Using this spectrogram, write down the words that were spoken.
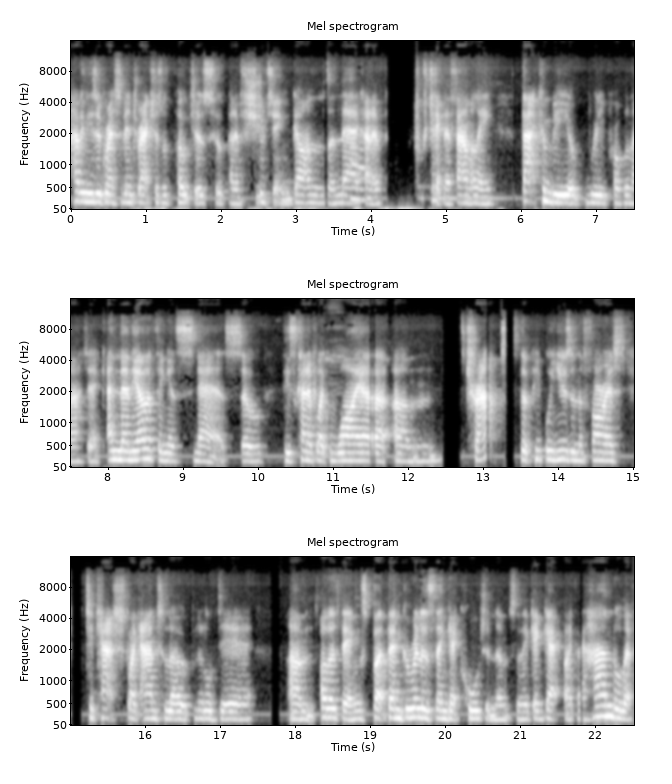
having these aggressive interactions with poachers who are kind of shooting guns and they're Yeah. kind of protect their family that can be a really problematic. And then the other thing is snares. So these kind of like wire um, traps that people use in the forest to catch like antelope, little deer, um, other things. But then gorillas then get caught in them, so they can get like their hand or their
